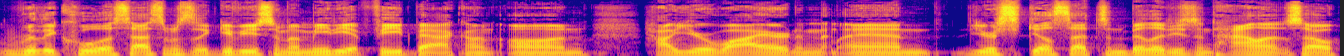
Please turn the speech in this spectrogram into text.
really cool assessments that give you some immediate feedback on on how you're wired and and your skill sets and abilities and talent. So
